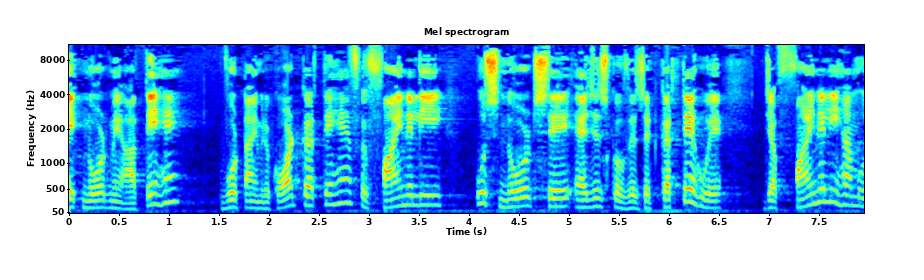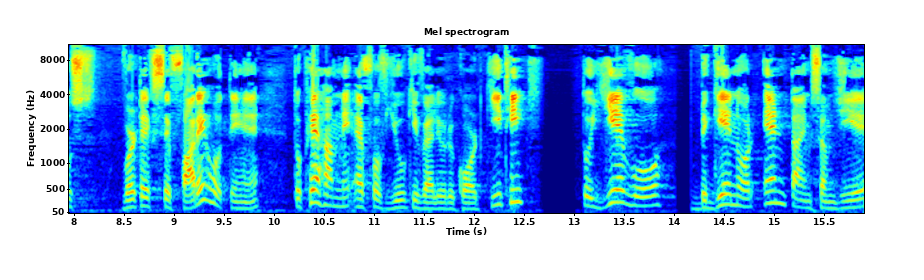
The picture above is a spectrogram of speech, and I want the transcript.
ایک نوڈ میں آتے ہیں وہ ٹائم ریکارڈ کرتے ہیں پھر فائنلی اس نوڈ سے ایجز کو وزٹ کرتے ہوئے جب فائنلی ہم اس ورٹیکس سے فارغ ہوتے ہیں تو پھر ہم نے ایف آف یو کی ویلو ریکارڈ کی تھی تو یہ وہ بگین اور اینڈ ٹائم سمجھیے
